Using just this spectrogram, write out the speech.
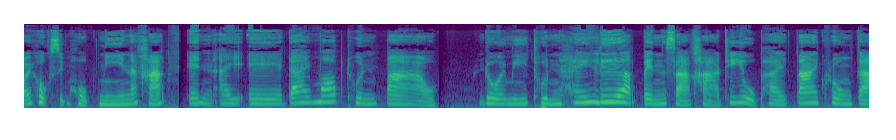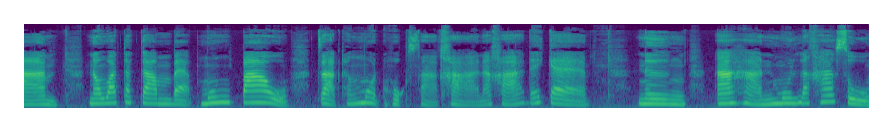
2566 นี้นะคะ NIA ได้มอบทุนเปล่า โดยมีทุนให้เลือกเป็นสาขาที่อยู่ภายใต้โครงการ นวัตกรรมแบบมุ่งเป้าจากทั้งหมด 6 สาขานะคะ ได้แก่ 1. อาหารมูลค่าสูง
